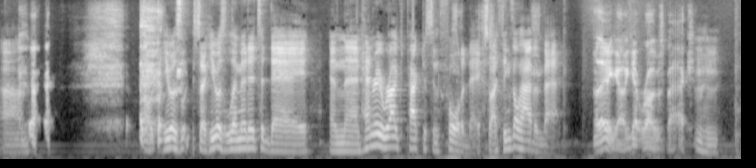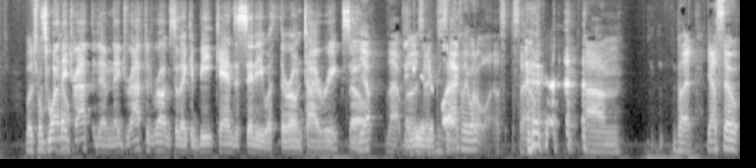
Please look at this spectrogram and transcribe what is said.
Um, oh, he was so he was limited today, and then Henry Ruggs practiced in full today. So I think they'll have him back. Well, there you go. You get Ruggs back. Which will That's why they drafted him. They drafted Ruggs so they could beat Kansas City with their own Tyreek. So Yep, that was needed to play. exactly what it was. So, um, but yeah, so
